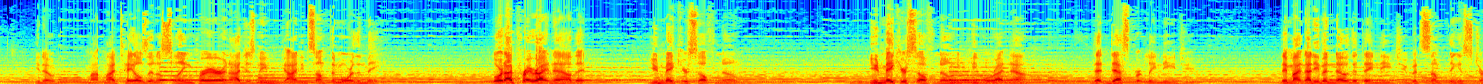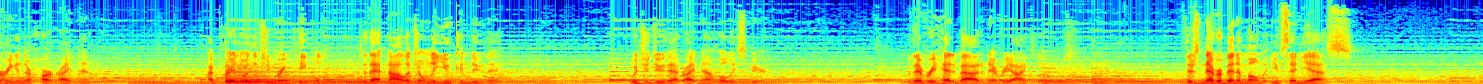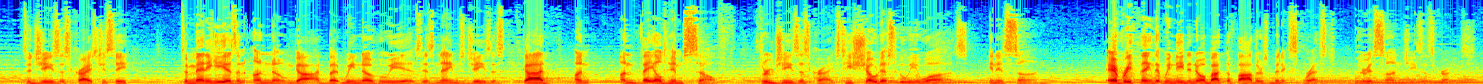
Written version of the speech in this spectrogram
you know, my, my tail's in a sling prayer and I just need, I need something more than me. Lord, I pray right now that you'd make yourself known. You'd make yourself known to people right now that desperately need you. They might not even know that they need you, but something is stirring in their heart right now. I pray, Lord, that you bring people to that knowledge. Only you can do that. Would you do that right now, Holy Spirit? With every head bowed and every eye closed. There's never been a moment you've said yes to Jesus Christ. You see, to many, He is an unknown God, but we know who He is. His name's Jesus. God un- unveiled Himself through Jesus Christ. He showed us who He was in His Son. Everything that we need to know about the Father has been expressed through His Son, Jesus Christ.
